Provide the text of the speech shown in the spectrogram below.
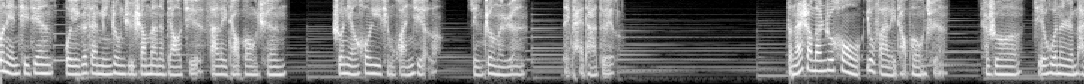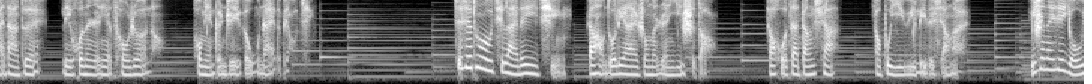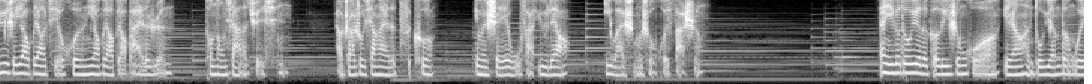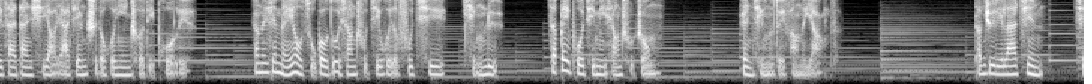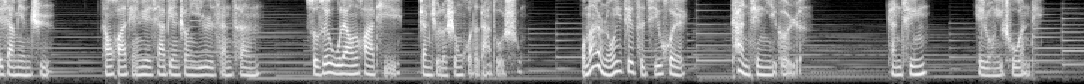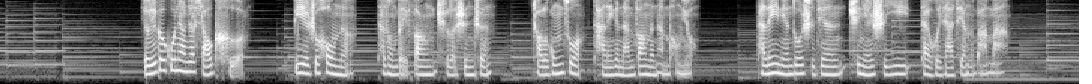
过年期间，我一个在民政局上班的表姐发了一条朋友圈，说年后疫情缓解了，领证的人得排大队了。等她上班之后，又发了一条朋友圈，她说结婚的人排大队，离婚的人也凑热闹，后面跟着一个无奈的表情。这些突如其来的疫情，让很多恋爱中的人意识到，要活在当下，要不遗余力的相爱。于是，那些犹豫着要不要结婚、要不要表白的人，通通下了决心，要抓住相爱的此刻，因为谁也无法预料意外什么时候会发生。但一个多月的隔离生活，也让很多原本危在旦夕、咬牙坚持的婚姻彻底破裂，让那些没有足够多相处机会的夫妻情侣，在被迫亲密相处中，认清了对方的样子。当距离拉近。卸下面具，当花前月下变成一日三餐，琐碎无聊的话题占据了生活的大多数。我们很容易借此机会看清一个人，感情也容易出问题。有一个姑娘叫小可，毕业之后呢，她从北方去了深圳，找了工作，谈了一个南方的男朋友，谈了一年多时间，去年十一带回家见了爸妈。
